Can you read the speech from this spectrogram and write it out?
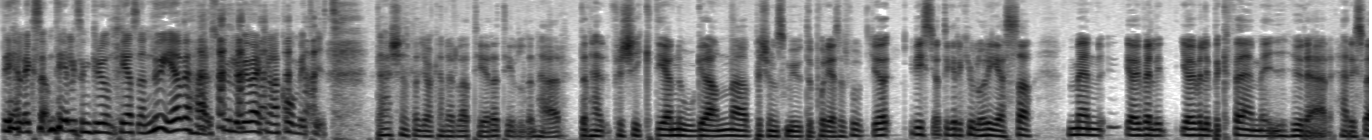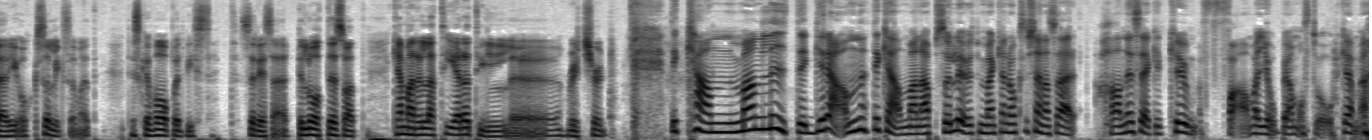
Det är, liksom, det är liksom grundtesen, nu är vi här, skulle vi verkligen ha kommit hit? Det här känns som att jag kan relatera till den här, den här försiktiga, noggranna personen som är ute på resans. Jag, visst, jag tycker det är kul att resa, men jag är väldigt, jag är väldigt bekväm med i hur det är här i Sverige också liksom. Att det ska vara på ett visst sätt. Så det är så här, det låter så att, kan man relatera till uh, Richard? Det kan man lite grann, det kan man absolut, men man kan också känna så här, han är säkert kul, men fan vad jobbig jag måste åka med.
